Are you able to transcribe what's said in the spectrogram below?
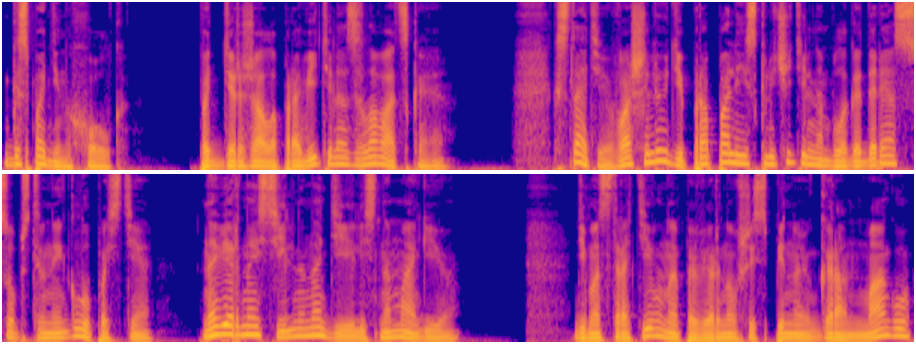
господин Холк, поддержала правителя Зловацкая. Кстати, ваши люди пропали исключительно благодаря собственной глупости. Наверное, сильно надеялись на магию. Демонстративно повернувшись спиной к гран-магу,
